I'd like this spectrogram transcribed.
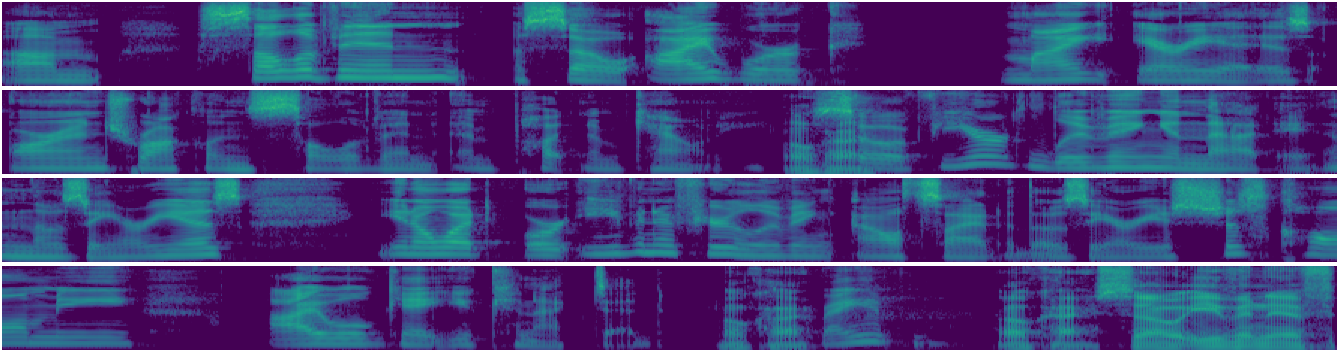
Um, Sullivan. So I work. My area is Orange, Rockland, Sullivan, and Putnam County. Okay. So if you're living in that in those areas, you know what? Or even if you're living outside of those areas, just call me. I will get you connected. Okay. Right. Okay. So even if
